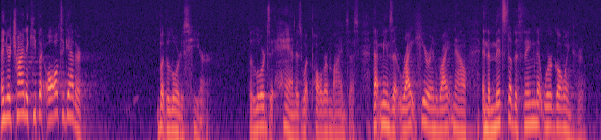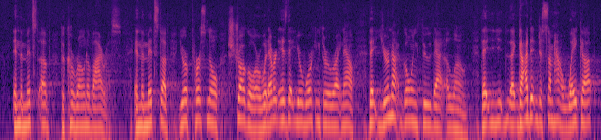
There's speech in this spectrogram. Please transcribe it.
and you're trying to keep it all together. But the Lord is here. The Lord's at hand is what Paul reminds us. That means that right here and right now, in the midst of the thing that we're going through, in the midst of the coronavirus, in the midst of your personal struggle or whatever it is that you're working through right now, that you're not going through that alone. That, you, that God didn't just somehow wake up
